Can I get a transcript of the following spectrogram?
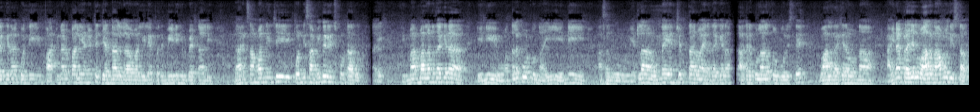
దగ్గర కొన్ని పార్టీ నడపాలి అని అంటే జెండాలు కావాలి లేకపోతే మీటింగులు పెట్టాలి. దానికి సంబంధించి కొన్ని సమీకరించుకుంటారు. ఇమ్మార్ మల్లన్న దగ్గర ఎన్ని వందల కోట్లు ఉన్నాయి ఎన్ని అసలు ఎట్లా ఉన్నాయి అని చెప్తారు ఆయన దగ్గర? అగ్రకులాలతో పోలిస్తే వాళ్ళ దగ్గర ఉన్న అయినా ప్రజలు వాళ్ళని ఆమోదిస్తారు.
